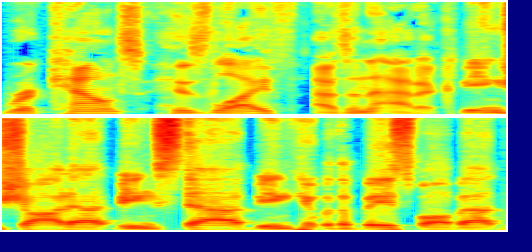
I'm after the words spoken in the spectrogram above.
recounts his life as an addict. Being shot at, being stabbed, being hit with a baseball bat.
